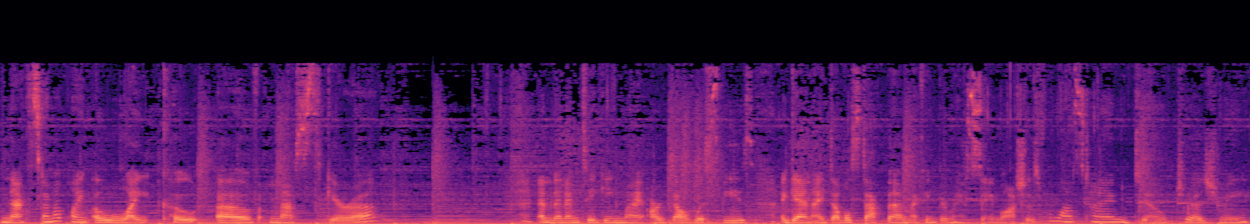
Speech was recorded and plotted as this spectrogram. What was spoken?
Next, I'm applying a light coat of mascara and then I'm taking my Ardell Wispies. Again, I double stack them. I think they're my same lashes from last time. Don't judge me.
